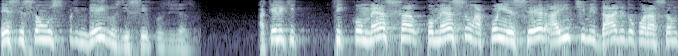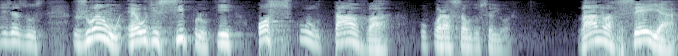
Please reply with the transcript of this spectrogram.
Esses são os primeiros discípulos de Jesus. Aquele que, que começa, começam a conhecer a intimidade do coração de Jesus. João é o discípulo que auscultava o coração do Senhor. Lá na ceia,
